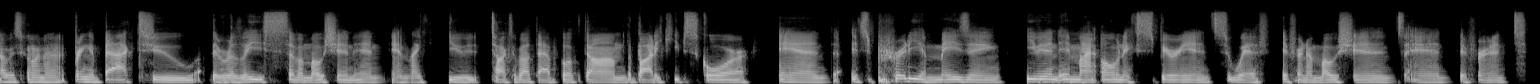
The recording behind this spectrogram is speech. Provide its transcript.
I was going to bring it back to the release of emotion and and like you talked about that book, Dom, The Body Keeps Score, and it's pretty amazing. even in my own experience with different emotions and different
